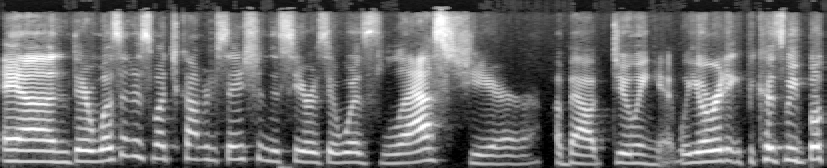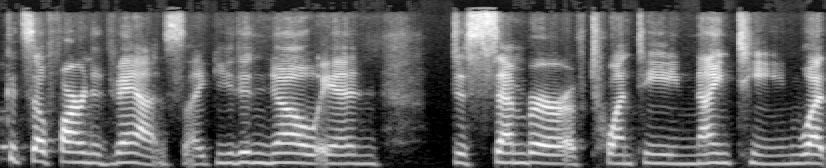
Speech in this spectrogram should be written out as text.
And there wasn't as much conversation this year as there was last year about doing it. We already, because we booked it so far in advance, like you didn't know in December of 2019 what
